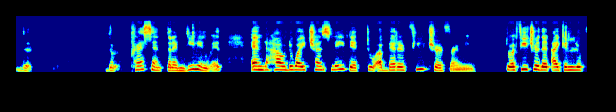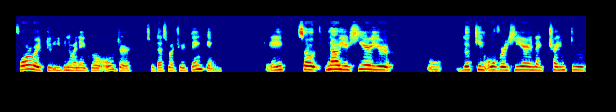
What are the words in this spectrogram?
the the present that i'm dealing with? And how do i translate it to a better future for me? To a future that i can look forward to even when i grow older. So that's what you're thinking. Okay? So now you're here you're looking over here and like trying to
